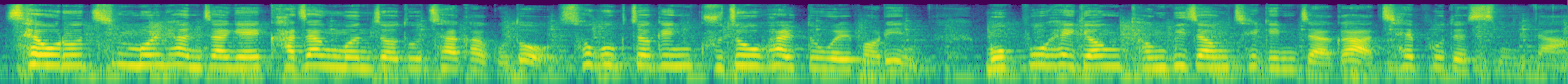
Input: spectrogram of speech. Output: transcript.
세월호 침몰 현장에 가장 먼저 도착하고도 소극적인 구조 활동을 벌인 목포 해경 경비정 책임자가 체포됐습니다.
